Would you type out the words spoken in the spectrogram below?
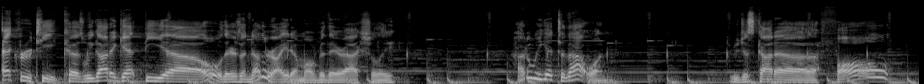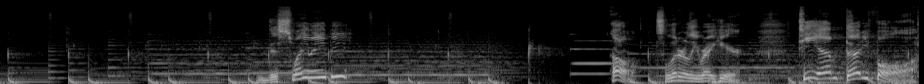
Ecruteak, because we gotta get the, uh, oh, there's another item over there, actually. How do we get to that one? We just gotta fall? This way, maybe? Oh, it's literally right here. TM34.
